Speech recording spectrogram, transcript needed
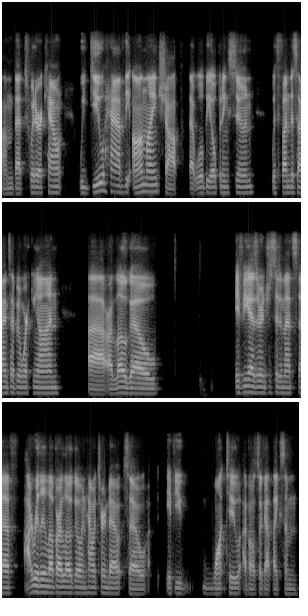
on that Twitter account. We do have the online shop that will be opening soon with fun designs I've been working on. Uh, our logo, if you guys are interested in that stuff, I really love our logo and how it turned out. So if you want to, I've also got like some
